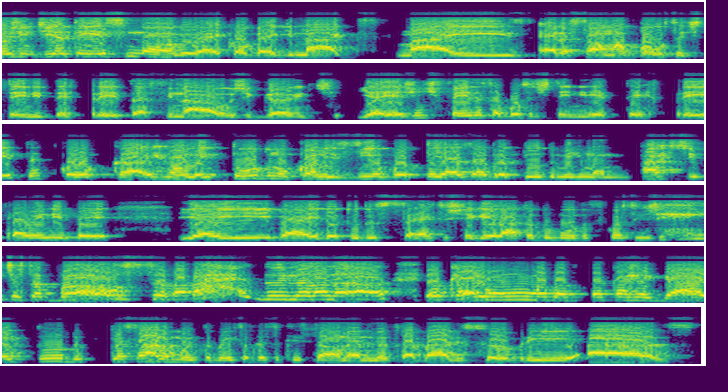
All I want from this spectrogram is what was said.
hoje em dia tem esse nome, o Eco Bag Max, mas era só uma bolsa de TNT preta, afinal, gigante. E aí a gente fez essa bolsa de TNT preta, colocar, enrolei tudo no conezinho, botei as obras tudo, minha irmã parti para o UNB. E aí, velho, deu tudo certo. Cheguei lá, todo mundo ficou assim, gente, essa bolsa, babado, não, não, não, eu quero uma para carregar e tudo. Porque eu falo muito também sobre essa questão, né, no meu trabalho, sobre as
